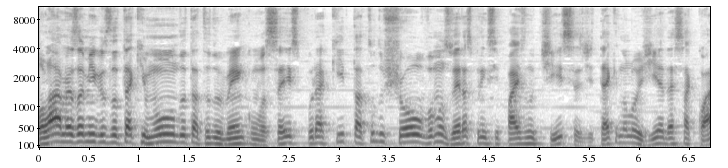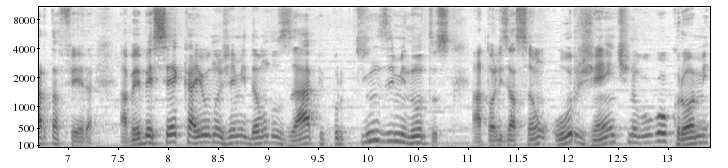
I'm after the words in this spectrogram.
Olá, meus amigos do Tecmundo, tá tudo bem com vocês? Por aqui tá tudo show. Vamos ver as principais notícias de tecnologia dessa quarta-feira. A BBC caiu no gemidão do Zap por 15 minutos. Atualização urgente no Google Chrome.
